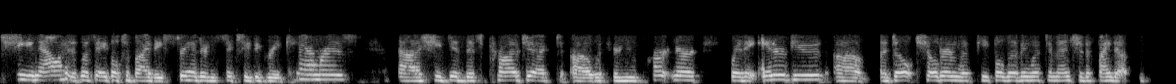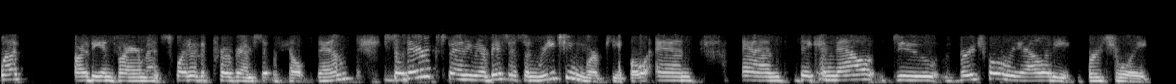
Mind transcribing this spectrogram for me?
she now has, was able to buy these 360 degree cameras. Uh, she did this project uh, with her new partner where they interviewed uh, adult children with people living with dementia to find out what are the environments, what are the programs that would help them. So they're expanding their business and reaching more people, and and they can now do virtual reality virtually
